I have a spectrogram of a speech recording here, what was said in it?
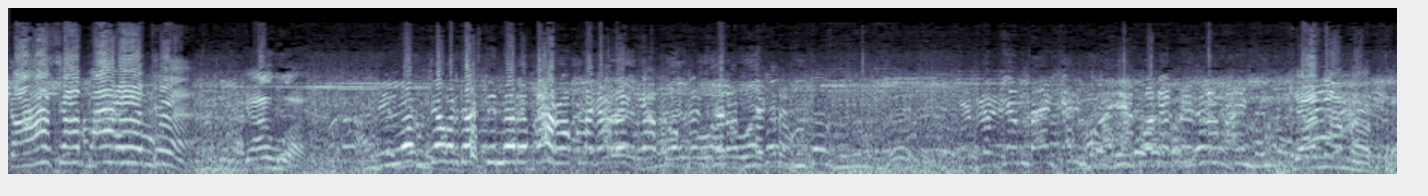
कहाँ से आप थे क्या हुआ? ये लोग ज़बरदस्ती मेरे पे आरोप लगा रहे हैं कि आप है। है क्या नाम है आपका?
